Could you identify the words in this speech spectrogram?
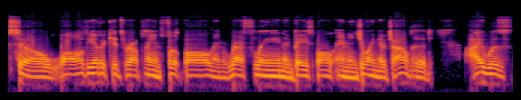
So while all the other kids were out playing football and wrestling and baseball and enjoying their childhood, I was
